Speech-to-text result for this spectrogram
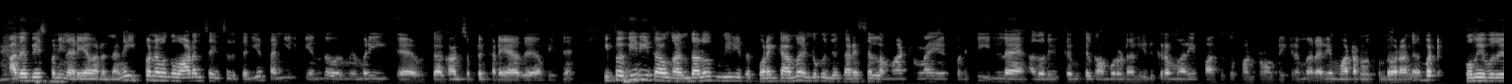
அதை பேஸ் பண்ணி நிறைய வந்தாங்க இப்ப நமக்கு மாடர்ன் சயின்ஸ்ல தெரியும் தண்ணீருக்கு எந்த ஒரு மெமரி கான்செப்டும் கிடையாது அப்படின்னு. இப்ப வீரியத்தை அவங்க அந்த அளவுக்கு வீரியத்தை குறைக்காம இன்னும் கொஞ்சம் கரைசல்ல மாற்றம்லாம் ஏற்படுத்தி இல்ல அதோட கெமிக்கல் காம்பவுண்டால் இருக்கிற மாதிரி பார்த்துட்டு பண்றோம் அப்படிங்கிற மாதிரி நிறைய மாற்றங்கள் கொண்டு வராங்க. பட் ஹோமியோபதி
